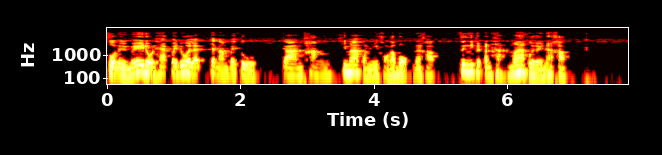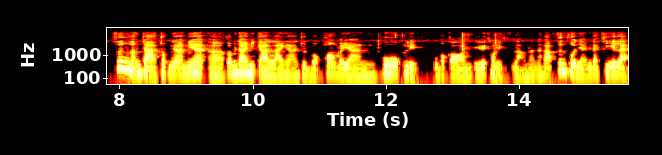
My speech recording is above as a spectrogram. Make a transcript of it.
ส่วนอื่นไม่ได้โดนแฮ็กไปด้วย และจะนำไปสู่การพังที่มากกว่านี้ของระบบนะครับ ซึ่งนี่เป็นปัญหามากเลยนะครับ ซึ่งหลังจากจบงานเนี้ยก็ไม่ได้มีการรายงานจุดบกพร่องไปยังผู้ผลิต อุปกรณ์อิเล็กทรอนิกส์เหล่านั้นนะครับ ซึ่งส่วนใหญ่มาจากจีนแหละ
